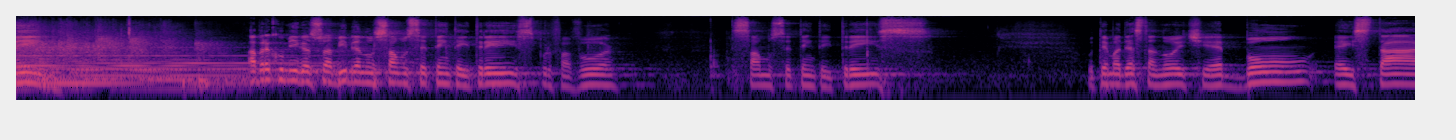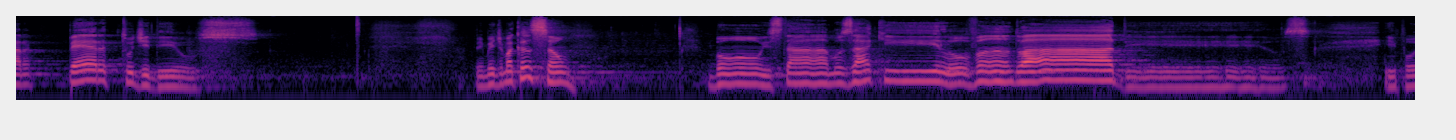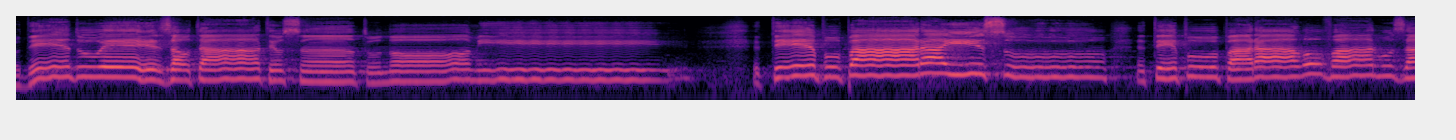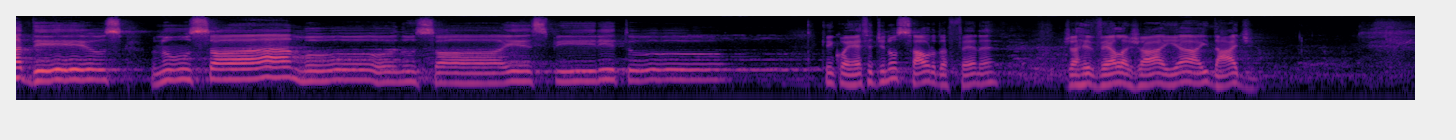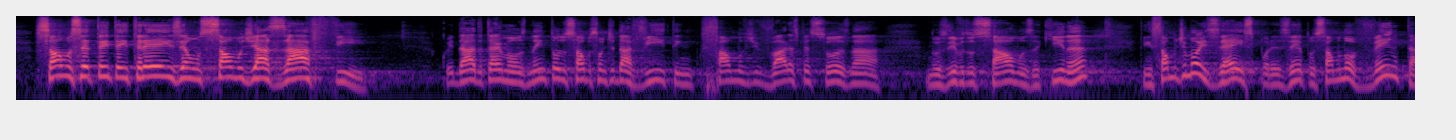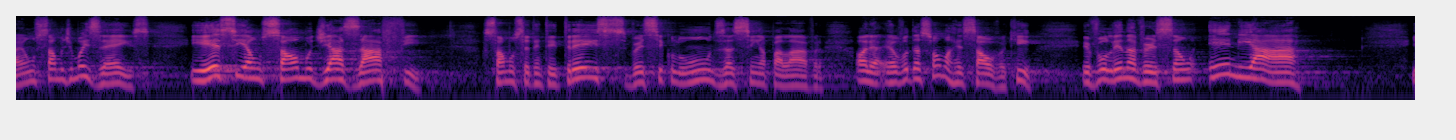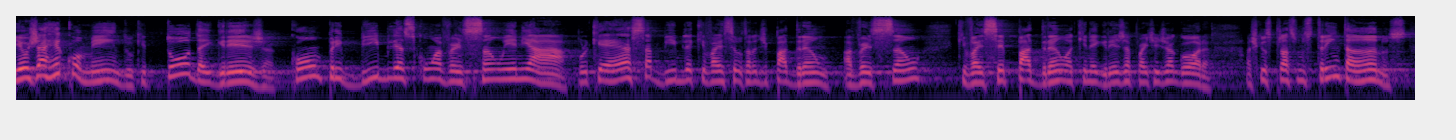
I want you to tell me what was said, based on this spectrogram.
Amém. Abra comigo a sua Bíblia no Salmo 73, por favor. Salmo 73. O tema desta noite é Bom é estar perto de Deus. Lembrei de uma canção. Bom estamos aqui louvando a Deus e podendo exaltar teu santo nome. Tempo para isso, tempo para louvarmos a Deus num só amor, num só Espírito. Quem conhece é dinossauro da fé, né? Já revela já aí a idade. Salmo 73 é um salmo de Asaf. Cuidado, tá, irmãos? Nem todos os salmos são de Davi, tem salmos de várias pessoas na, nos livros dos salmos aqui, né? Tem salmo de Moisés, por exemplo, o salmo 90 é um salmo de Moisés. E esse é um salmo de Asaf. Salmo 73, versículo 1 diz assim a palavra. Olha, eu vou dar só uma ressalva aqui. Eu vou ler na versão NAA, e eu já recomendo que toda igreja compre Bíblias com a versão NAA, porque é essa Bíblia que vai ser usada de padrão, a versão que vai ser padrão aqui na igreja a partir de agora. Acho que os próximos 30 anos,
